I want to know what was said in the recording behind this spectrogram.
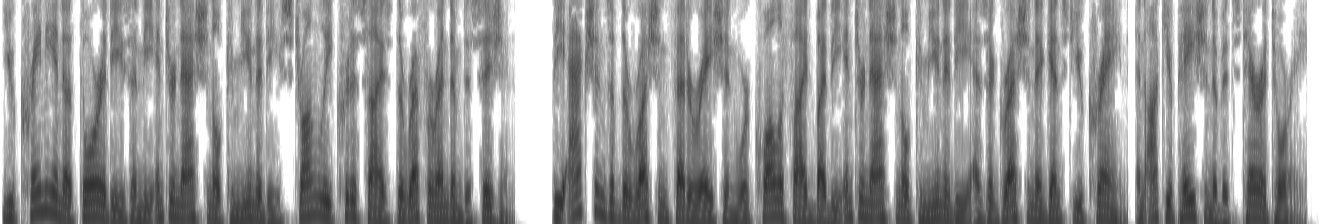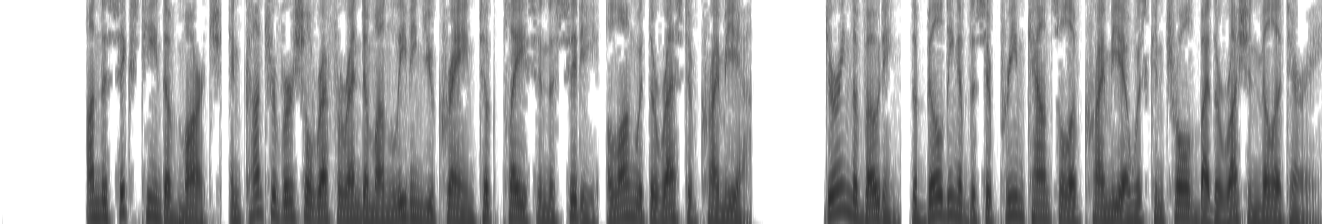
Ukrainian authorities and the international community strongly criticized the referendum decision. The actions of the Russian Federation were qualified by the international community as aggression against Ukraine, and occupation of its territory. On 16 March, an controversial referendum on leaving Ukraine took place in the city, along with the rest of Crimea. During the voting, the building of the Supreme Council of Crimea was controlled by the Russian military.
